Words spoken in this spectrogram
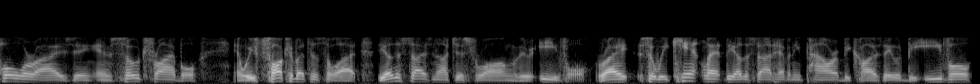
polarizing and so tribal, and we've talked about this a lot. The other side's not just wrong; they're evil, right? So we can't let the other side have any power because they would be evil.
